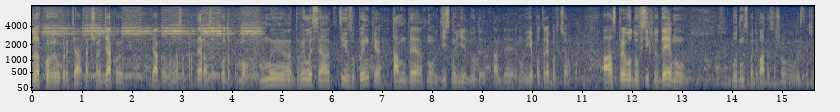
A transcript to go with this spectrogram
додаткові укриття. Так що дякую, дякуємо нашим партнерам за таку допомогу. Ми дивилися ті зупинки, там, де ну, дійсно є люди, там, де ну, є потреба в цьому. А з приводу всіх людей, ну. Будемо сподіватися, що вистачить.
